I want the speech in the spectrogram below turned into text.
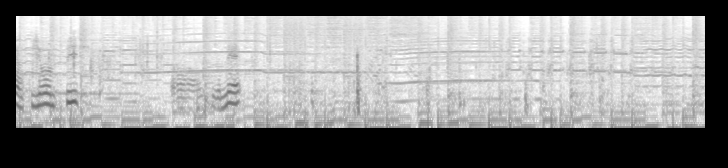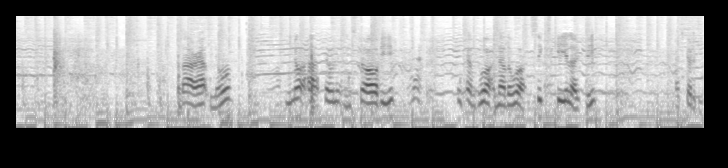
Here comes Bjorn fish. Oh, into the net. Far out Bjorn. You're not half doing it in style here. Here comes what? Another what? Six kilo fish. That's got to be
